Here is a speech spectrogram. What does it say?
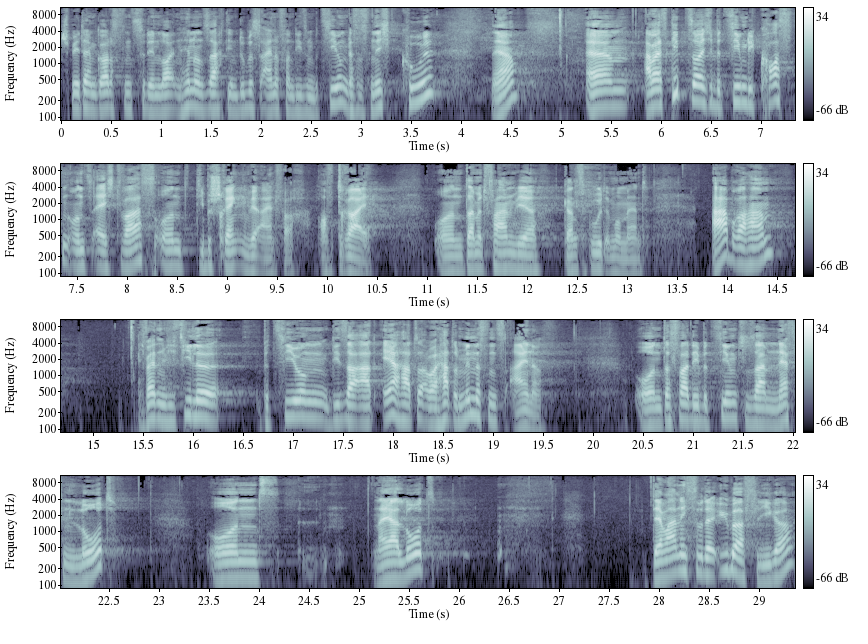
später im Gottesdienst zu den Leuten hin und sagt ihnen, du bist eine von diesen Beziehungen. Das ist nicht cool. Ja? Ähm, aber es gibt solche Beziehungen, die kosten uns echt was und die beschränken wir einfach auf drei. Und damit fahren wir ganz gut im Moment. Abraham, ich weiß nicht, wie viele Beziehungen dieser Art er hatte, aber er hatte mindestens eine. Und das war die Beziehung zu seinem Neffen Lot. Und naja, Lot, der war nicht so der Überflieger,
